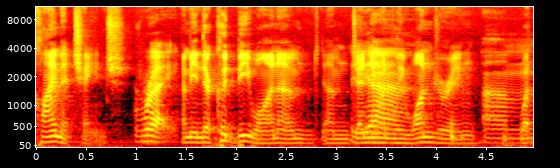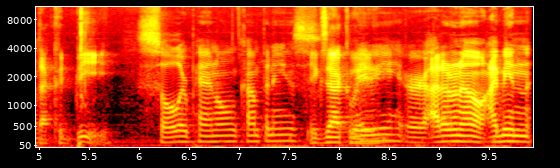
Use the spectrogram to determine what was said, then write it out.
climate change? Right. I mean, there could be one. I'm I'm genuinely Yeah. wondering Um, what that could be. Solar panel companies. Exactly. Maybe, or I don't know. I mean,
